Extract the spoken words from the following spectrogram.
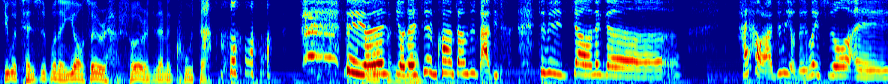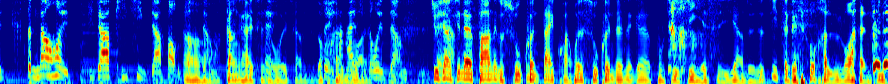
结果城市不能用，所有人所有人就在那边哭等。对，有的有的是很夸张，是打的，就是叫那个还好啦，就是有的人会说，哎、欸，等到会比较脾气比较暴躁这样。刚、呃、开始都会这样子，对都很乱。刚开始都会这样子，就像现在发那个纾困贷款或者纾困的那个补助金也是一样，对，就一整个都很乱。对对，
